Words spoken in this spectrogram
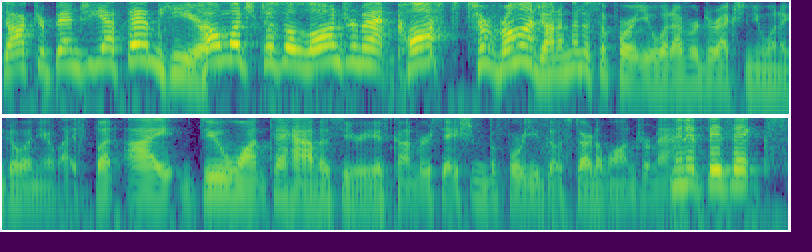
Dr. Benji FM here. How much does a laundromat cost to run? John, I'm going to support you whatever direction you want to go in your life, but I do want to have a serious conversation before you go start a laundromat. Minute physics,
